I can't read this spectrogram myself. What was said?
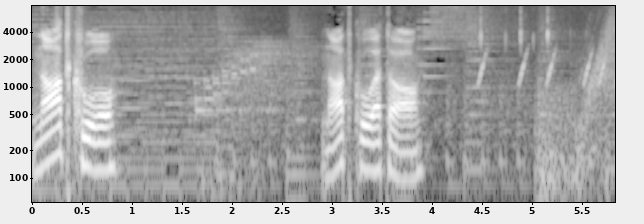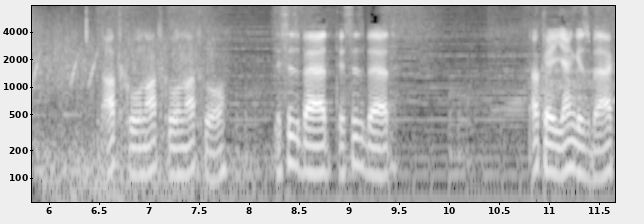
Not cool. Not cool at all. Not cool, not cool, not cool. This is bad, this is bad. Okay, Yang is back.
